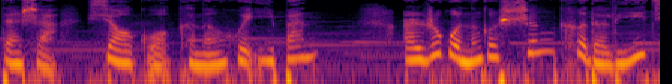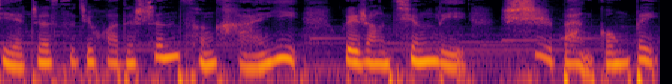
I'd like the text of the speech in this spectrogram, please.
但是啊，效果可能会一般。而如果能够深刻的理解这四句话的深层含义，会让清理事半功倍。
